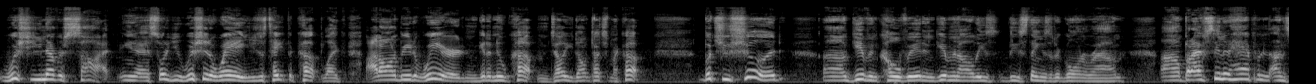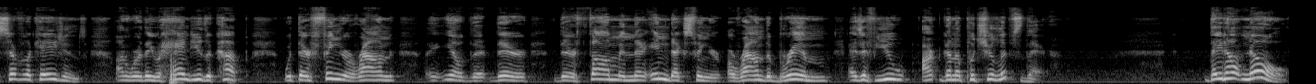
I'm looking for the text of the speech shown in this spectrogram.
wish you never saw it. You know, sort of you wish it away and you just take the cup like I don't want to be weird and get a new cup and tell you don't touch my cup, but you should uh, given COVID and given all these these things that are going around. Uh, but I've seen it happen on several occasions on where they hand you the cup with their finger around, you know, the, their their thumb and their index finger around the brim, as if you aren't gonna put your lips there. They don't know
